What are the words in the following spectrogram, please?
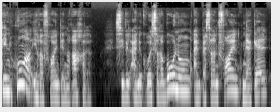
Den Hunger ihrer Freundin Rachel, sie will eine größere Wohnung, einen besseren Freund, mehr Geld,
